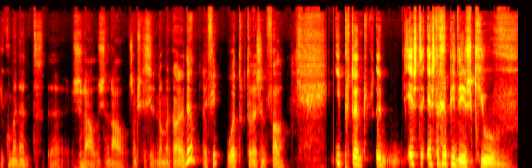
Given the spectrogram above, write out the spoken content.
e o Comandante-Geral, uh, o General, já me esqueci do nome agora dele, enfim, o outro que toda a gente fala, e portanto, uh, esta, esta rapidez que houve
